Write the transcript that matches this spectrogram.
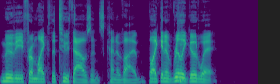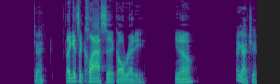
movie from like the 2000s kind of vibe, but like in a really hmm. good way. Okay. Like it's a classic already, you know? I got you.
